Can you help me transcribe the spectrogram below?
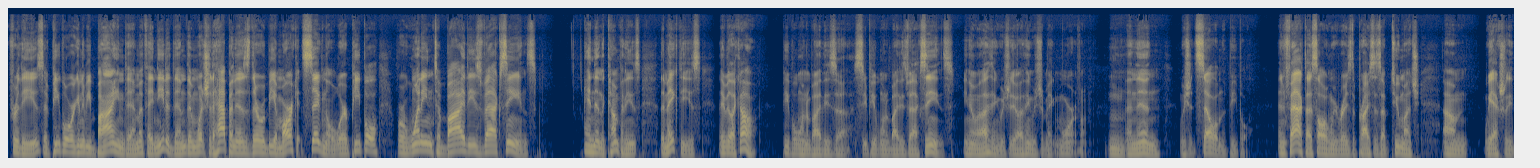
for these, if people were going to be buying them, if they needed them, then what should happen is there would be a market signal where people were wanting to buy these vaccines. And then the companies that make these, they'd be like, oh, people want to buy these, uh, see, people want to buy these vaccines. You know what I think we should do? I think we should make more of them. And then we should sell them to people. In fact, I saw when we raised the prices up too much, um, we actually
